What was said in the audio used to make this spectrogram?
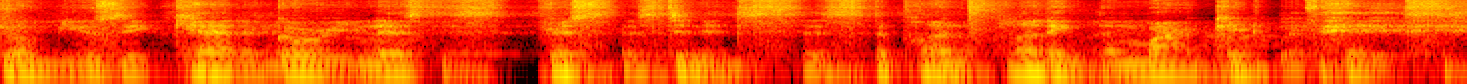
Electro music category lists persist and insist upon flooding the market with hits.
